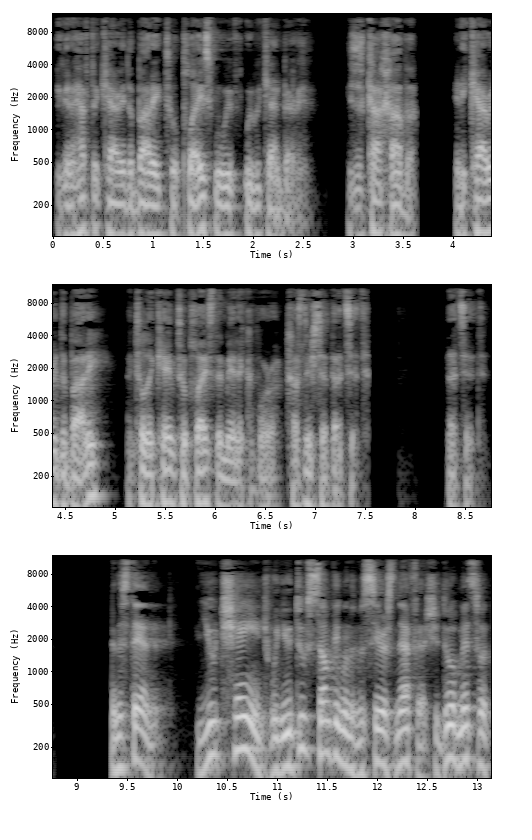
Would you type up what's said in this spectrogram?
You're going to have to carry the body to a place where we, where we can't bury him. He says, Kachava. And he carried the body until they came to a place they made a kapora. Chazon Ish said, that's it. That's it. Understand? You change. When you do something with a serious nefesh, you do a mitzvah.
